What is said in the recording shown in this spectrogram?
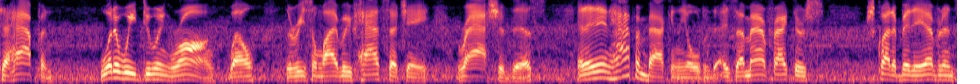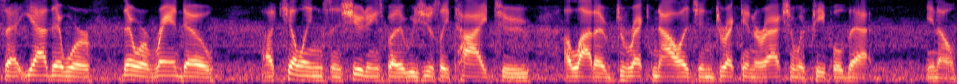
to happen? What are we doing wrong? Well, the reason why we've had such a rash of this, and it didn't happen back in the olden days. As a matter of fact, there's there's quite a bit of evidence that yeah, there were there were rando uh, killings and shootings, but it was usually tied to a lot of direct knowledge and direct interaction with people that you know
